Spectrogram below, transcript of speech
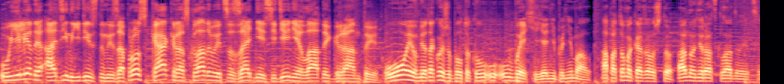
У Елены один единственный запрос, как раскладывается заднее сиденье Лады Гранты. Ой, у меня такой же был, только у, у Бэхи, я не понимал. А потом оказалось, что оно не раскладывается.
